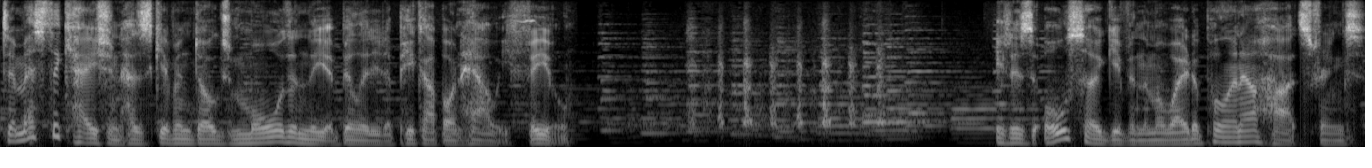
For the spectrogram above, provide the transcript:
Domestication has given dogs more than the ability to pick up on how we feel. It has also given them a way to pull on our heartstrings.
